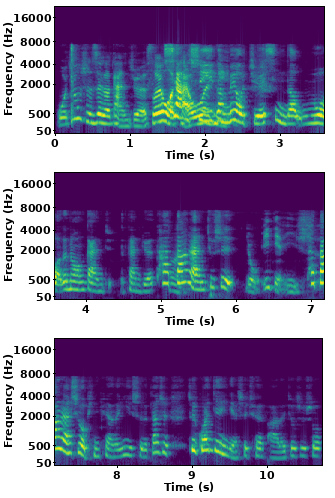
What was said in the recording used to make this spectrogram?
我就是这个感觉，所以我才是一个没有觉醒的我的那种感觉感觉。他当然就是有一点意识，他当然是有平权的意识的，但是最关键一点是缺乏的，就是说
